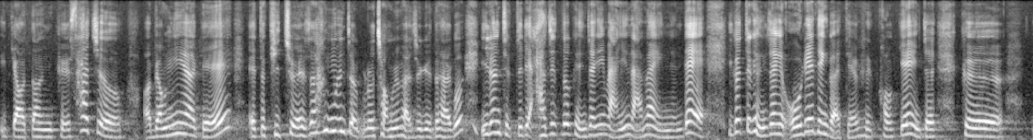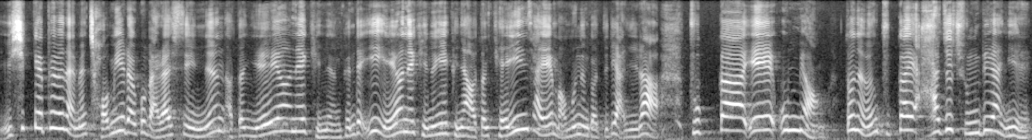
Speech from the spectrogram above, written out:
이게 어떤 그 사주 어, 명리학에 또 기초해서 학문적으로 점을 봐주기도 하고 이런 집들이 아직도 굉장히 많이 남아 있는데 이것도 굉장히 오래된 것 같아요. 그래서 거기에 이제 그 쉽게 표현하면 점이라고 말할 수 있는 어떤 예언의 기능. 근데 이 예언의 기능이 그냥 어떤 개인사에 머무는 것들이 아니라 국가의 운명 또는 국가의 아주 중대한 일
